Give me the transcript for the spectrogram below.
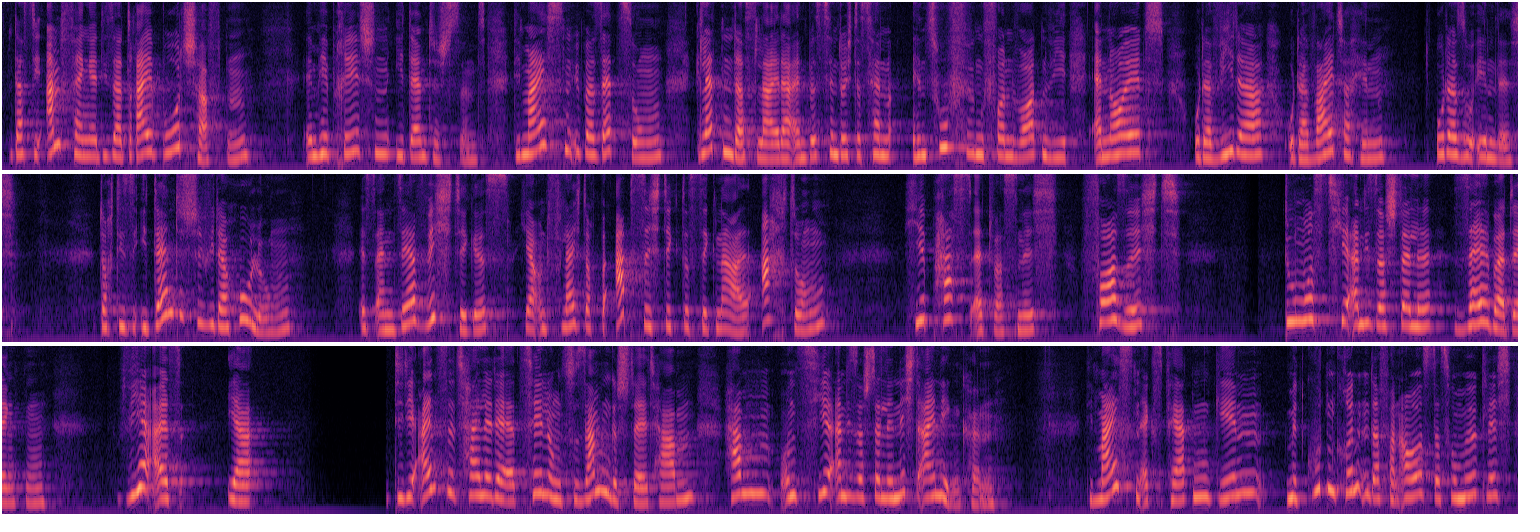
dass die Anfänge dieser drei Botschaften im Hebräischen identisch sind. Die meisten Übersetzungen glätten das leider ein bisschen durch das Hinzufügen von Worten wie erneut oder wieder oder weiterhin oder so ähnlich. Doch diese identische Wiederholung ist ein sehr wichtiges, ja und vielleicht auch beabsichtigtes Signal. Achtung, hier passt etwas nicht. Vorsicht, du musst hier an dieser Stelle selber denken. Wir als ja, die die Einzelteile der Erzählung zusammengestellt haben, haben uns hier an dieser Stelle nicht einigen können. Die meisten Experten gehen mit guten Gründen davon aus, dass womöglich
